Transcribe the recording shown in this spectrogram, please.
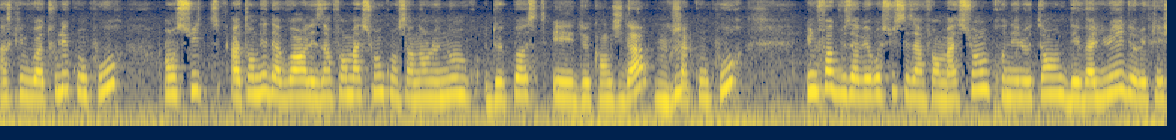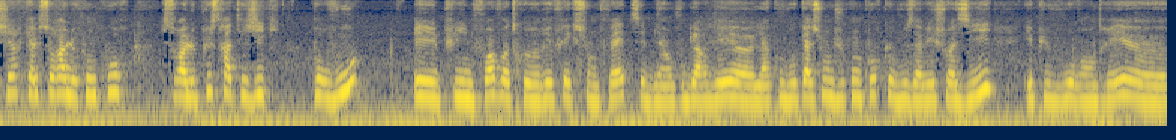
inscrivez-vous à tous les concours. Ensuite, attendez d'avoir les informations concernant le nombre de postes et de candidats pour Mhm. chaque concours. Une fois que vous avez reçu ces informations, prenez le temps d'évaluer, de réfléchir quel sera le concours qui sera le plus stratégique pour vous. Et puis une fois votre réflexion faite, eh bien vous gardez euh, la convocation du concours que vous avez choisi et puis vous vous rendrez euh,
